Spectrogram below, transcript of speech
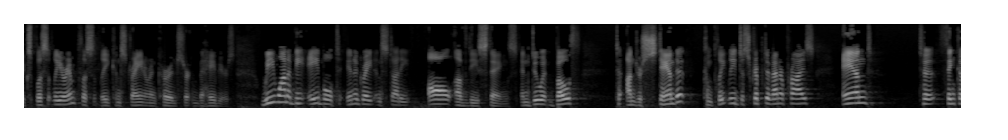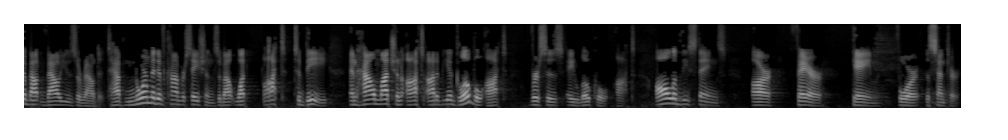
explicitly or implicitly constrain or encourage certain behaviors. We want to be able to integrate and study all of these things and do it both to understand it, completely descriptive enterprise, and to think about values around it, to have normative conversations about what ought to be and how much an ought ought to be a global ought versus a local ought. All of these things are fair game for the center.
